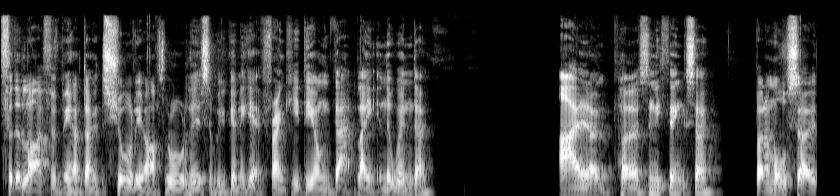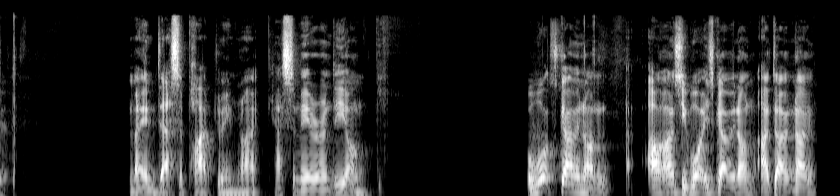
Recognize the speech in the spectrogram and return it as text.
For the life of me, I don't, surely after all of this, are we going to get Frenkie de Jong that late in the window? I don't personally think so, but I'm also, man, that's a pipe dream, right? Casemiro and de Jong. Well, what's going on? Uh, honestly, what is going on? I don't know.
